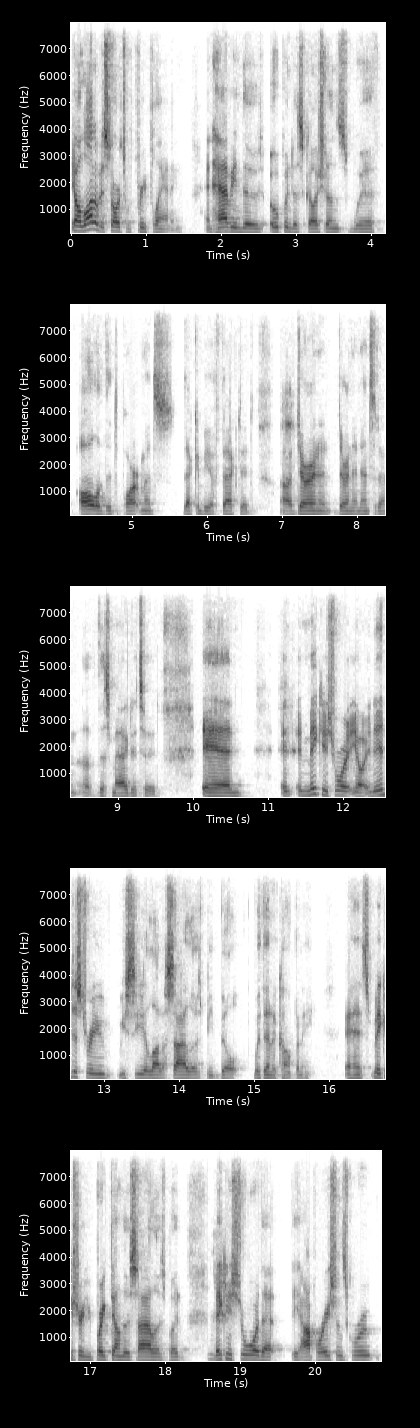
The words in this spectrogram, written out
You know, a lot of it starts with pre-planning and having those open discussions with all of the departments that can be affected uh, during a, during an incident of this magnitude, and, and and making sure you know in industry we see a lot of silos be built within a company and it's making sure you break down those silos, but making sure that the operations group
